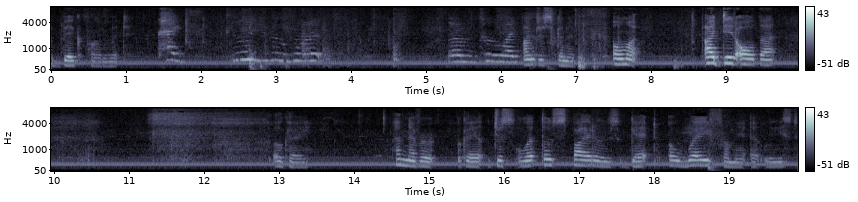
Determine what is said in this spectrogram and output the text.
A big part of it. Hey, do you want them to like? I'm just gonna. Oh my. I did all that. Okay. I've never. Okay, just let those spiders get away from it at least.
